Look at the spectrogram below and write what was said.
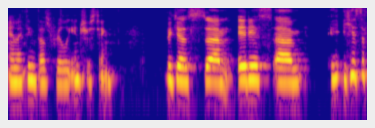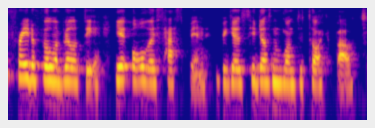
and i think that's really interesting because um, it is um, he's afraid of vulnerability. He always has been because he doesn't want to talk about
